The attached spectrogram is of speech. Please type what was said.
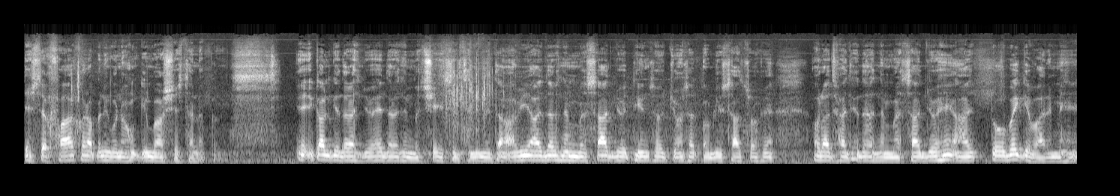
استغفار کر، اپنے گناہوں کی بخشش طلب کرو کل کے درس جو ہے درس نمبر چھ سلسلے میں تھا۔ ابھی آج درس نمبر سات جو ہے، تین سو چونسٹھ پبلک سات سو ہے۔ اور آج فاتح درس نمبر سات جو ہے، آج توبے کے بارے میں ہے۔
